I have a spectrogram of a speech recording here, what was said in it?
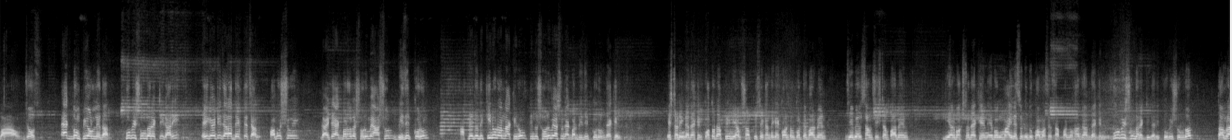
ওয়াও, জোস। একদম পিওর লেদার। খুবই সুন্দর একটি গাড়ি। এই গাড়িটি যারা দেখতে চান, অবশ্যই গাড়িটা একবার হলে শোরুমে আসুন, ভিজিট করুন। আপনি যদি কিনুন আর না কিনুন, কিন্তু শোরুমে আসুন, একবার ভিজিট করুন। দেখেন স্টার্টিংটা দেখেন, কতটা প্রিমিয়াম। সব কিছু এখান থেকে কন্ট্রোল করতে পারবেন। জেবেল সাউন্ড সিস্টেম পাবেন। গিয়ার বক্সটা দেখেন, এবং মাইলেজও কিন্তু কম আছে, ছাপ্পান্ন হাজার। দেখেন, খুবই সুন্দর একটি গাড়ি, খুবই সুন্দর। তো আমরা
